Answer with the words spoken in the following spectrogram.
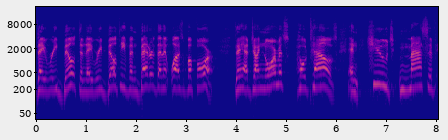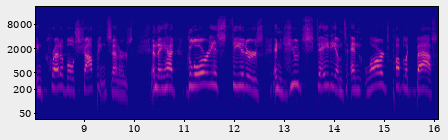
they rebuilt and they rebuilt even better than it was before. They had ginormous hotels and huge, massive, incredible shopping centers. And they had glorious theaters and huge stadiums and large public baths,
